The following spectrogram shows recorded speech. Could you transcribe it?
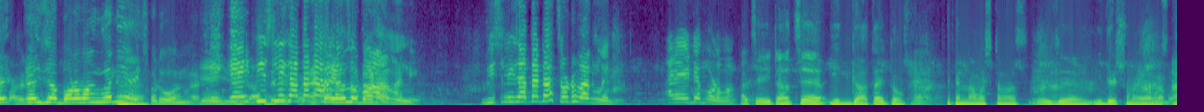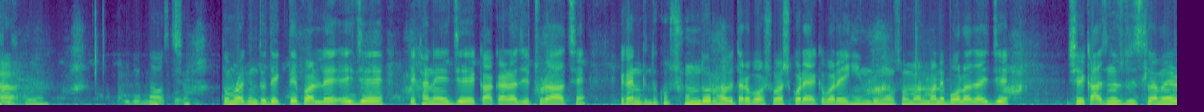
এই এই যে বড় বাংলানি এই ছোট বাংলানি এই এই জাতাটা হলো ছোট বাংলানি বিজলি জাতাটা ছোট বাংলানি আর এইটা বড় বাংলা। আচ্ছা এটা হচ্ছে ঈদগাহ তাই তো? এখানে নামাজ টামাজ ওই যে ঈদের সময় নামাজ টামাজ আচ্ছা। তোমরা কিন্তু দেখতে পারলে এই যে এখানে এই যে কাকারা জেঠুরা আছে এখানে কিন্তু খুব সুন্দরভাবে তারা বসবাস করে একেবারে হিন্দু মুসলমান মানে বলা যায় যে সে কাজী নজরুল ইসলামের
